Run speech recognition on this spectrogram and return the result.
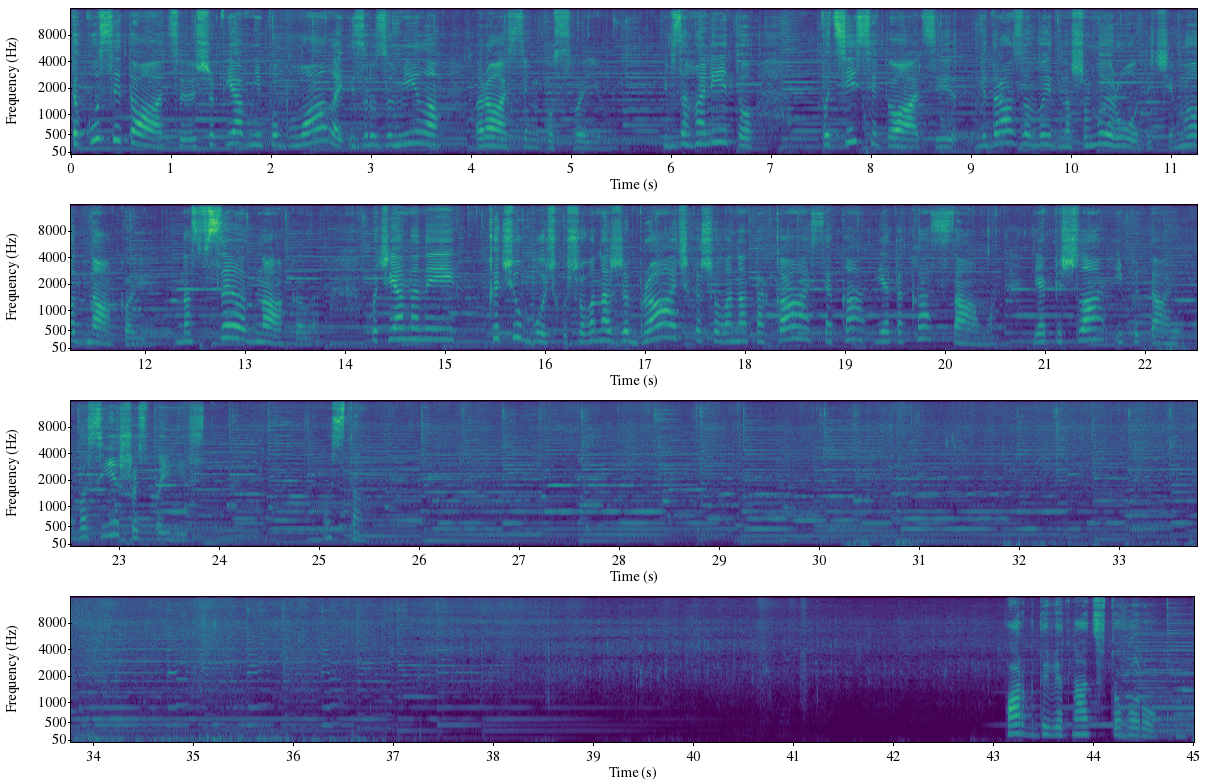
Таку ситуацію, щоб я в ній побувала і зрозуміла растіньку свою. І взагалі-то по цій ситуації відразу видно, що ми родичі, ми однакові. У нас все однакове. Хоч я на неї качу бочку, що вона жебрачка, що вона така, сяка, я така сама. Я пішла і питаю: у вас є щось поїсти? Ось так. Парк 19-го року.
